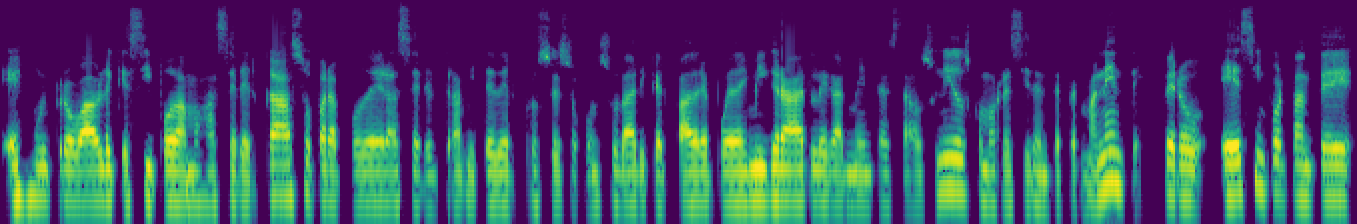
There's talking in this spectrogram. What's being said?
es muy probable que sí podamos hacer el caso para poder hacer el trámite del proceso consular y que el padre pueda emigrar legalmente a Estados Unidos como residente permanente. Pero es importante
